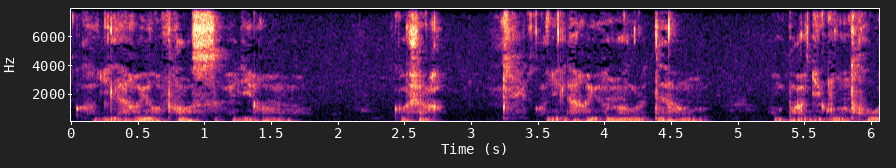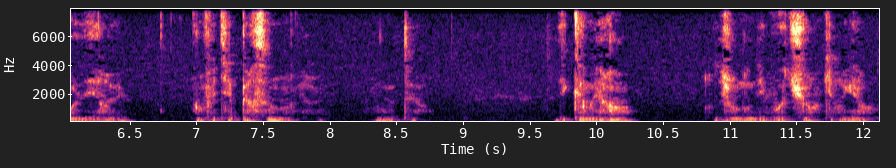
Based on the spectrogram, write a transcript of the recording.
Quand on dit la rue en France, ça veut dire euh, cochard. Quand on dit la rue en Angleterre, on, parle du contrôle des rues. En fait, il n'y a personne dans les rues en Angleterre. Des caméras, des gens dans des voitures qui regardent.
